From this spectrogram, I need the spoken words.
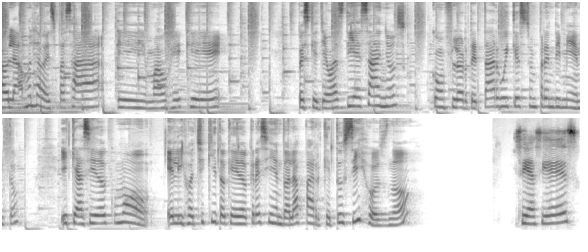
Hablábamos la vez pasada eh, Mauge, que pues que llevas 10 años con Flor de Tarwi, que es tu emprendimiento, y que ha sido como el hijo chiquito que ha ido creciendo a la par que tus hijos, ¿no? Sí, así es,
